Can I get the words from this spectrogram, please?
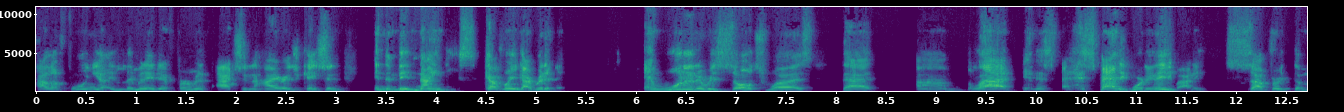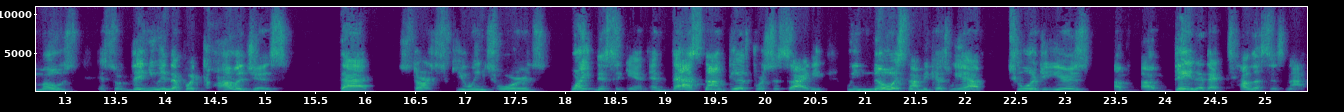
California eliminated affirmative action in higher education in the mid 90s. California got rid of it. And one of the results was that um, Black and Hispanic, more than anybody, suffered the most. And so then you end up with colleges that start skewing towards whiteness again. And that's not good for society. We know it's not because we have 200 years of, of data that tell us it's not.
